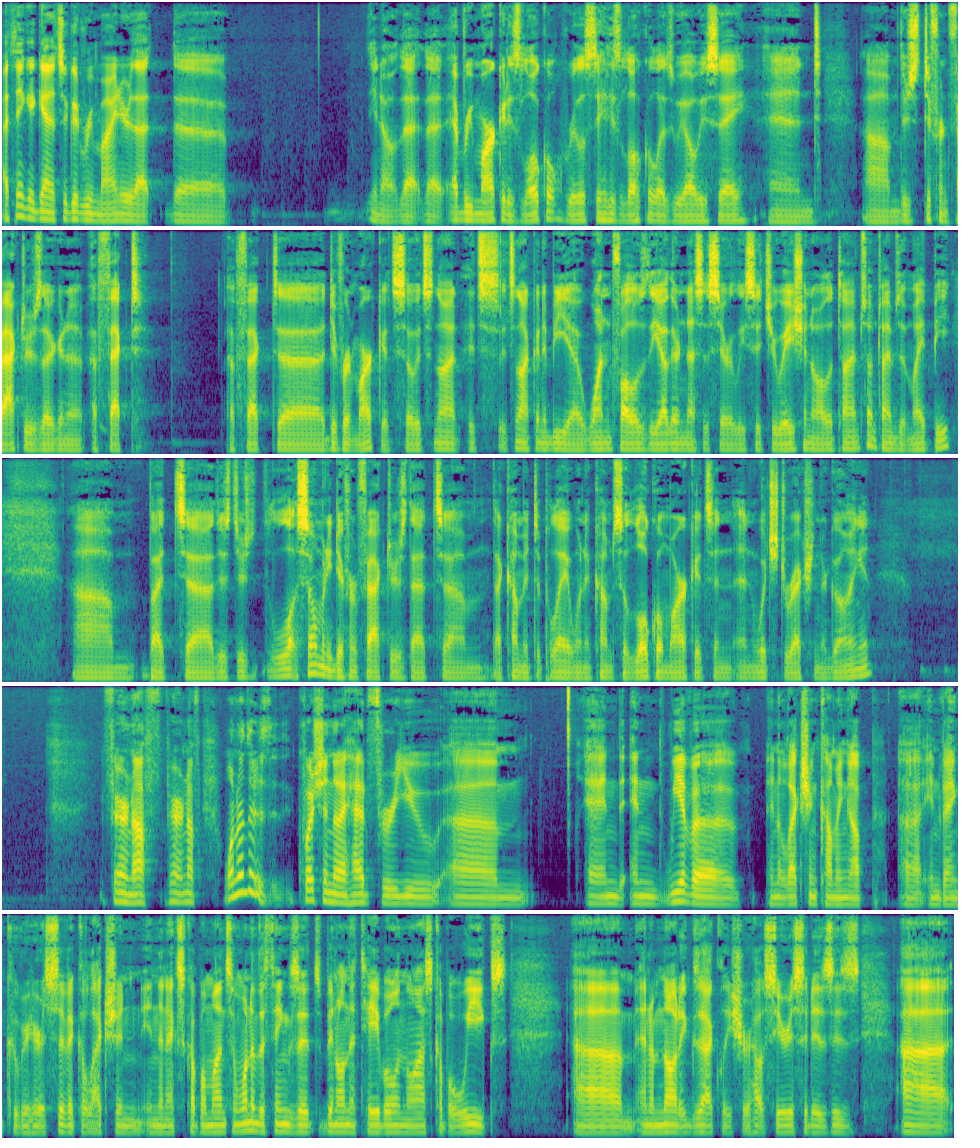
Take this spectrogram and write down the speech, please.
I think again, it's a good reminder that the you know that that every market is local. Real estate is local, as we always say, and um, there's different factors that are going to affect affect uh, different markets. So it's not it's it's not going to be a one follows the other necessarily situation all the time. Sometimes it might be, um, but uh, there's there's so many different factors that um, that come into play when it comes to local markets and and which direction they're going in. Fair enough. Fair enough. One other question that I had for you, um, and and we have a an election coming up uh, in Vancouver here, a civic election in the next couple months, and one of the things that's been on the table in the last couple weeks, um, and I'm not exactly sure how serious it is, is uh,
